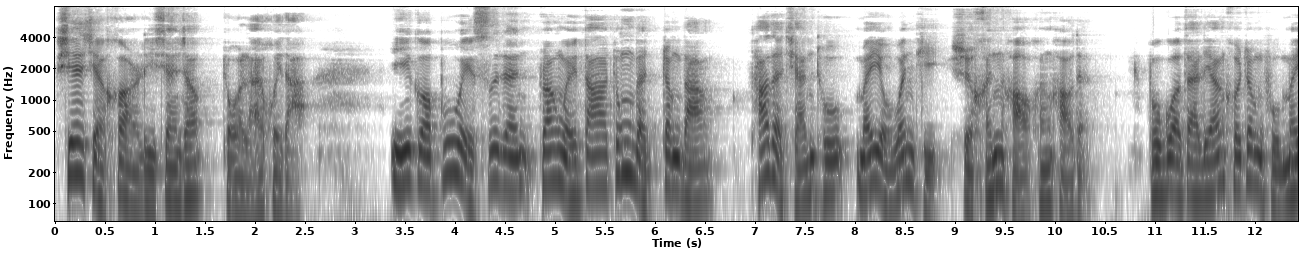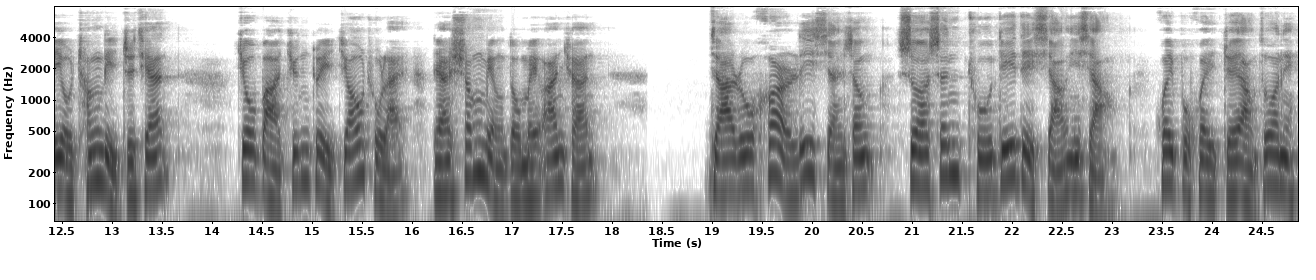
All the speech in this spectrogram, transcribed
谢谢赫尔利先生，周恩来回答。一个不为私人、专为大众的政党，他的前途没有问题，是很好很好的。不过，在联合政府没有成立之前，就把军队交出来，连生命都没安全。假如赫尔利先生设身处地地想一想，会不会这样做呢？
